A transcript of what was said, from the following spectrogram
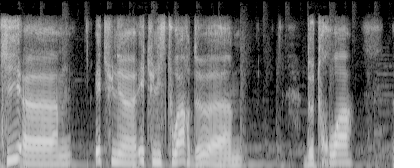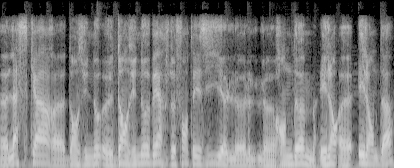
qui euh, est une histoire de trois euh, lascars euh, dans une auberge de fantasy euh, le, random et, lam- et lambda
